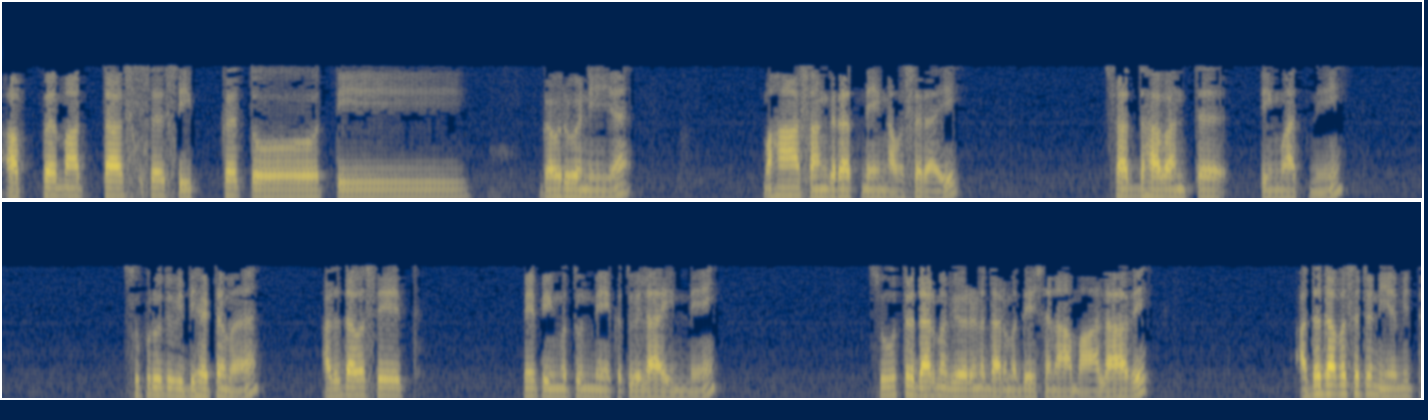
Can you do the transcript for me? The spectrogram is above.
අප්පමත්තස්ස සික්කතෝති ගෞරවනීය මහා සංඝරත්නයන් අවසරයි. ශ්‍රද්ධාවන්ත පින්වත්නි සුපුරුදු විදිහටම අද දවසේත් මේ පින්වතුන් මේ එකතු වෙලා ඉන්නේ සූත්‍ර ධර්ම විවරණ ධර්මදේශනා මාලාවේ අද දවසට નિયમિત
